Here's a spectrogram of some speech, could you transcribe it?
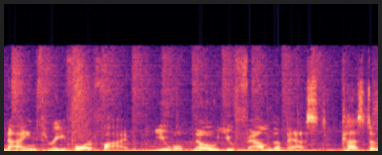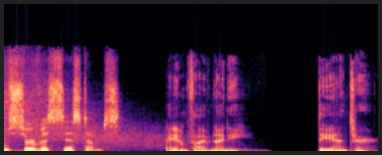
9345. You will know you found the best. Custom Service Systems. AM 590. The answer.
